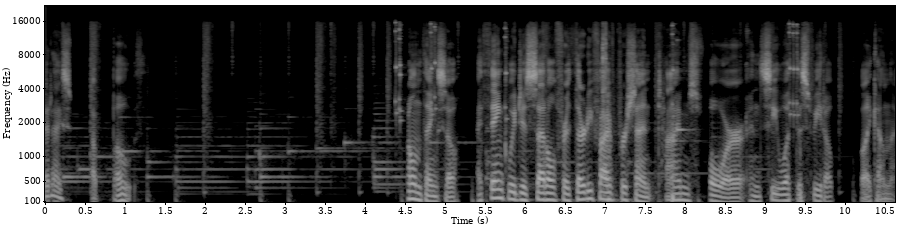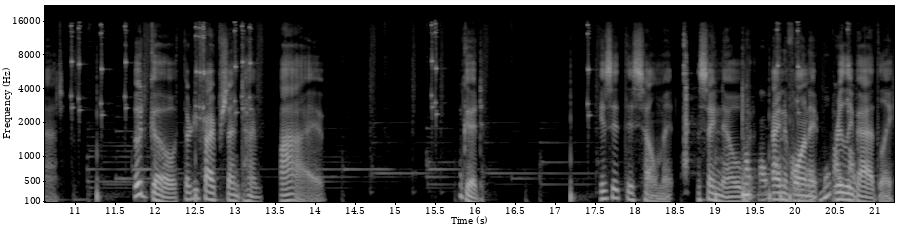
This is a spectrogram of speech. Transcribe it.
Should I speed up uh, both? I don't think so. I think we just settle for 35% times 4 and see what the speed up like on that. Could go 35% times 5. Good. Is it this helmet? Yes, I know, but I kind of want it really badly.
